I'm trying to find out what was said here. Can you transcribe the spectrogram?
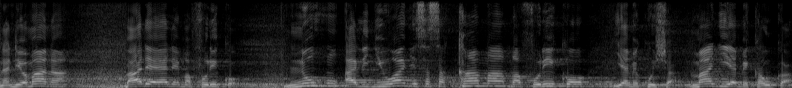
na ndio maana baada ya yale mafuriko Nuhu alijuaje sasa kama mafuriko yamekwisha, maji yamekauka?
